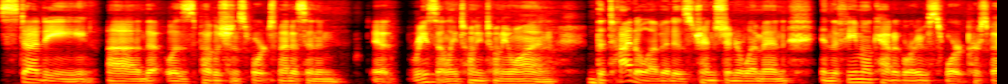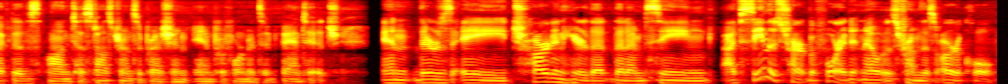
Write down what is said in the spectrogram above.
study uh, that was published in Sports Medicine and uh, recently 2021 the title of it is transgender women in the female category of sport perspectives on testosterone suppression and performance advantage and there's a chart in here that that I'm seeing. I've seen this chart before. I didn't know it was from this article,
